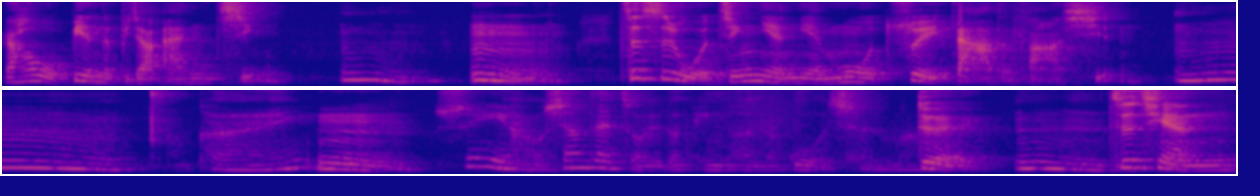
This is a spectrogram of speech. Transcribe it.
然后我变得比较安静。嗯嗯。这是我今年年末最大的发现。嗯，OK，嗯，所以好像在走一个平衡的过程嘛。对，嗯，之前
